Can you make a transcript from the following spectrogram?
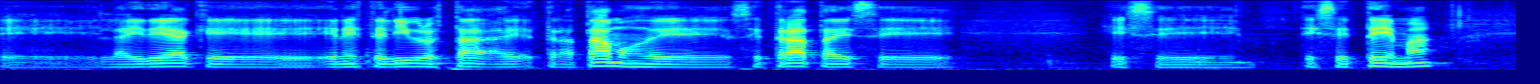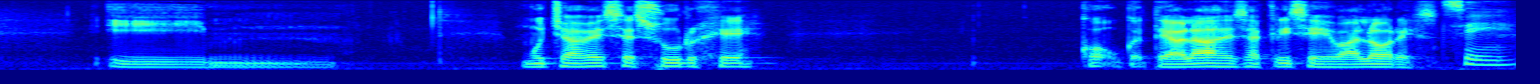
Eh, la idea que en este libro está, eh, tratamos de, se trata ese, ese, ese tema y mm, muchas veces surge te hablabas de esa crisis de valores. Sí.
